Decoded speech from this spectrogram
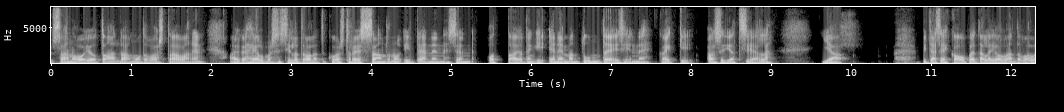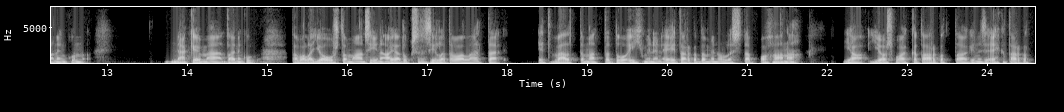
sanoo jotain tai muuta vastaavaa, niin aika helposti sillä tavalla, että kun on stressaantunut itse, niin sen ottaa jotenkin enemmän tunteisiin ne kaikki asiat siellä. Ja pitäisi ehkä opetella jollain tavalla niin kuin näkemään tai niin kuin tavalla joustamaan siinä ajatuksessa sillä tavalla, että että välttämättä tuo ihminen ei tarkoita minulle sitä pahana, ja jos vaikka tarkoittaakin, niin se ehkä tarko-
